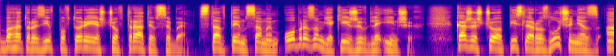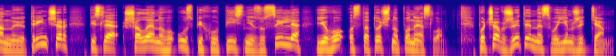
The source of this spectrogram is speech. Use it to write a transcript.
багато разів повторює, що втратив себе, став тим самим образом, який жив для інших. Каже, що після розлучення з Анною Трінчер, після шаленого успіху пісні «Зусилля» його остаточно понесло. Почав жити не своїм життям.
